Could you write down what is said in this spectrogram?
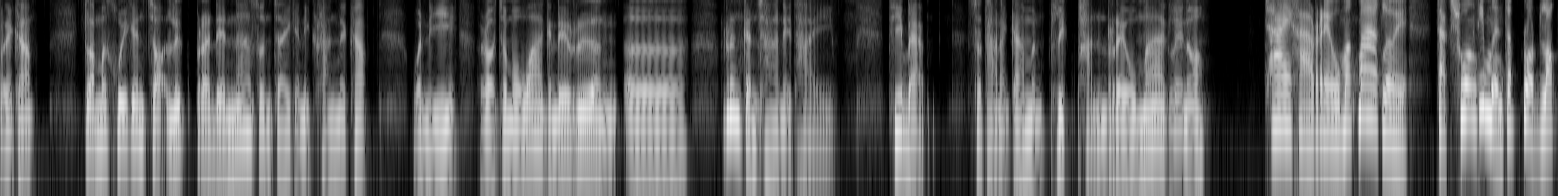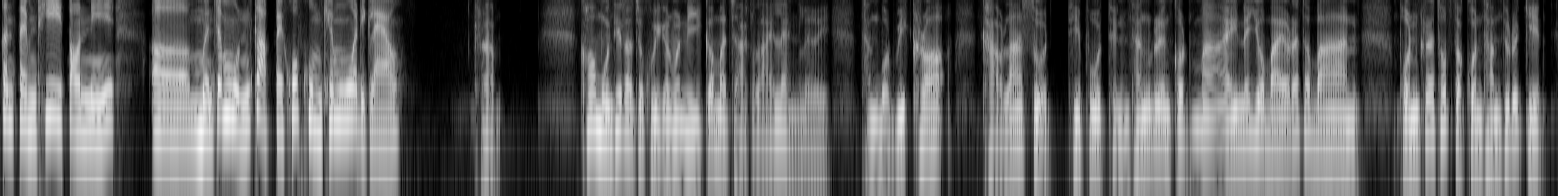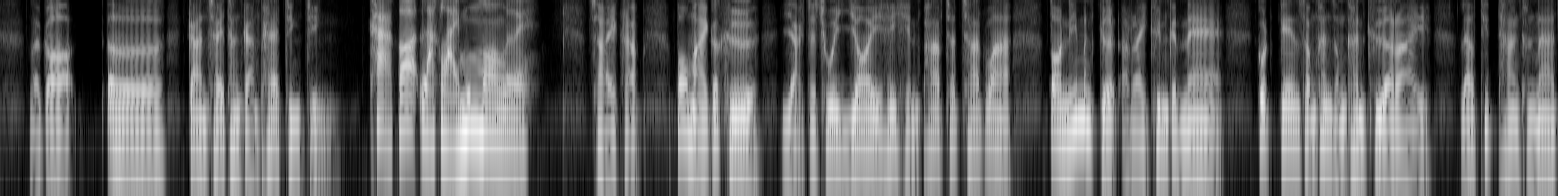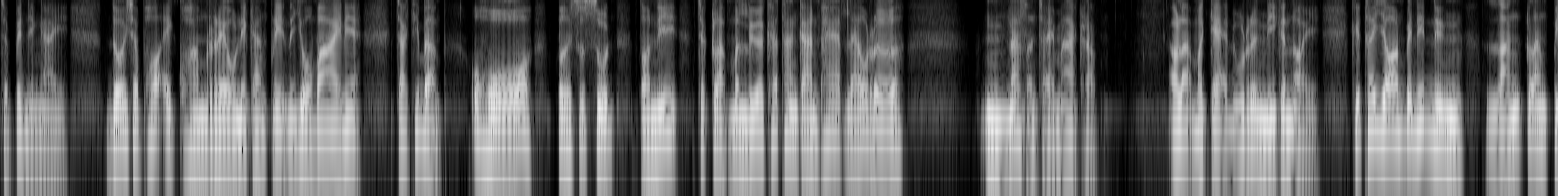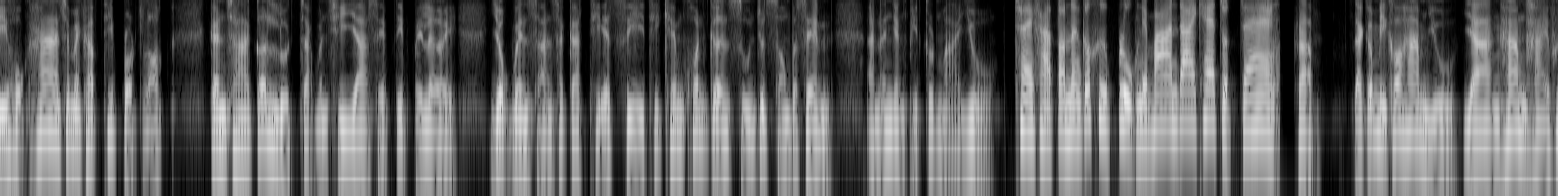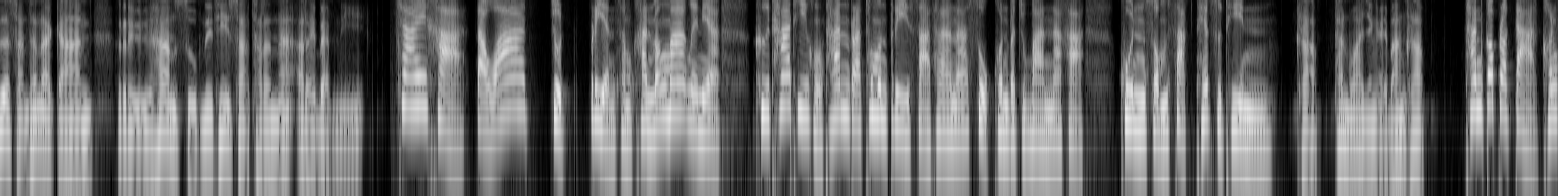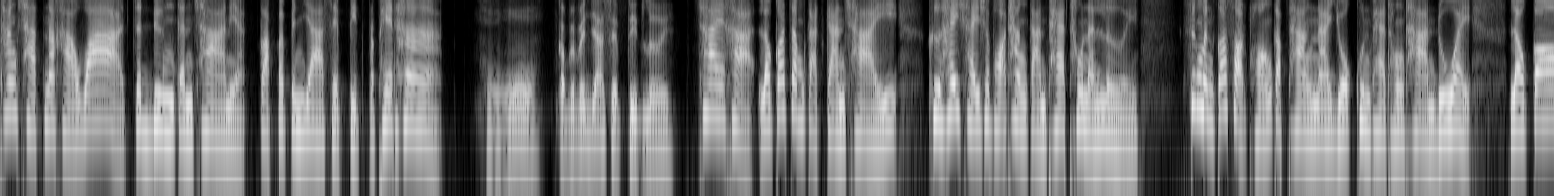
วัสดีครับ กลับมาคุยกันเจาะลึกประเด็นน่าสนใจกันอีกครั้งนะครับ วันนี้เราจะมาว่ากันได้เรื่องเออเรื่องกัญชาในไทย ที่แบบสถานการณ์มันพลิกผันเร็วมากเลยเนาะใช่ค่ะเร็วมากๆเลย จากช่วงที่เหมือนจะปลดล็อกกันเต็มที่ตอนนี้เอ่อเหมือนจะหมุนกลับไปควบคุมเข้มงวดอีกแล้ว ครับ ข้อมูลที่เราจะคุยกันวันนี้ก็มาจากหลายแหล่งเลย ทั้งบทวิเคราะห์ ข่าวล่าสุดที่พูดถึงทั้งเรื่องกฎหมาย นโยบายรัฐบาล ผลกระทบต่อคนทำธุรกิจ แล้วก็เอ่อการใช้ทางการแพทย์จริง ๆ ค่ะก็หลากหลายมุมมองเลย ใช่ครับ เป้าหมายก็คือ อยากจะช่วยย่อยให้เห็นภาพชัดๆ ว่า ตอนนี้มันเกิดอะไรขึ้นกันแน่ กฎเกณฑ์สำคัญสำคัญคืออะไร แล้วทิศทางข้างหน้าจะเป็นยังไง โดยเฉพาะไอ้ความเร็วในการเปลี่ยนนโยบายเนี่ย จากที่แบบ โอ้โห เปิดสุดๆ ตอนนี้จะกลับมาเหลือแค่ทางการแพทย์แล้วเหรอ อืม น่าสนใจมากครับ เอาละมาแกะดูเรื่องนี้กันหน่อย คือถ้าย้อนไปนิดนึง หลังกลางปี 65 ใช่ไหมครับ ที่ปลดล็อก กัญชาก็หลุดจากบัญชียาเสพติดไปเลย ยกเว้นสารสกัด THC ที่เข้มข้นเกิน 0.2%อันนั้นยังผิดกฎหมายอยู่ ใช่ค่ะ ตอนนั้นก็คือปลูกในบ้านได้แค่จดแจ้ง ครับ แต่ก็มีข้อห้ามอยู่ อย่างห้ามขายเพื่อสันทนาการ หรือห้ามสูบในที่สาธารณะอะไรแบบนี้ ใช่ค่ะ แต่ว่าจุดเปลี่ยนสำคัญมาก ๆ เลยเนี่ย คือท่าทีของท่านรัฐมนตรีสาธารณสุขคนปัจจุบันนะคะ คุณสมศักดิ์เทพสุทิน ครับ ท่านว่ายังไงบ้างครับ ท่านก็ประกาศค่อนข้างชัดนะคะ ว่าจะดึงกัญชาเนี่ยกลับไปเป็นยาเสพติดประเภท 5 โห กลับไปเป็นยาเสพติดเลย ใช่ค่ะ แล้วก็จำกัดการใช้ คือให้ใช้เฉพาะทางการแพทย์เท่านั้นเลย ซึ่งมันก็สอดคล้องกับทางนายกคุณแพทองทานด้วย แล้วก็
